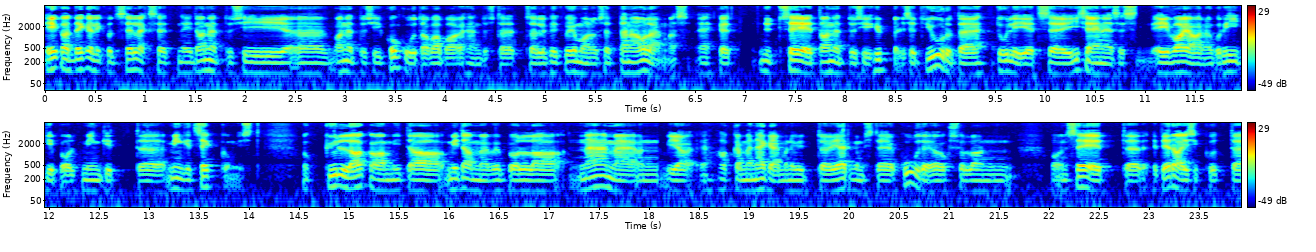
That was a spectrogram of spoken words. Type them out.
ega tegelikult selleks, et neid annetusi äh,, annetusi koguda vabaühendustele, et seal kõik võimalused täna olemas. ehk et nüüd see, et annetusi hüppeliselt juurde tuli, et see iseenesest ei vaja nagu riigi poolt mingit äh,, mingit sekkumist no küll aga, mida, mida me võib-olla näeme, on ja hakkame nägema nüüd järgmiste kuude jooksul, on, on see, et, et eraisikute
